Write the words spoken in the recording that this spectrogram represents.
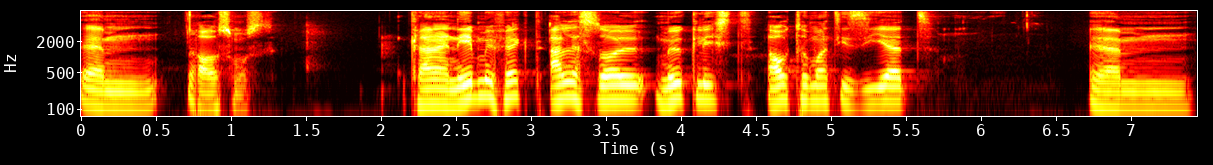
ähm, raus musst. Kleiner Nebeneffekt, alles soll möglichst automatisiert, ähm,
